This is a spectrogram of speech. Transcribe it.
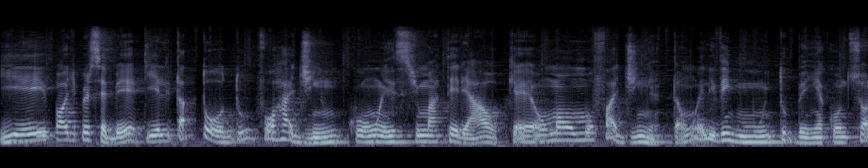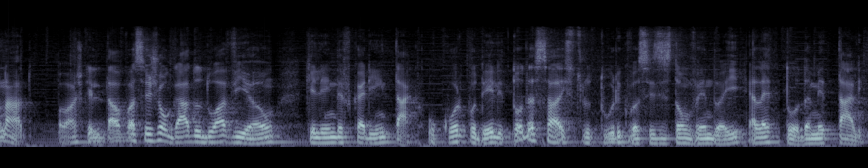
E pode perceber que ele tá todo forradinho com este material, que é uma almofadinha. Então ele vem muito bem acondicionado. Eu acho que ele dava para ser jogado do avião, que ele ainda ficaria intacto. O corpo dele, toda essa estrutura que vocês estão vendo aí, ela é toda metálica.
